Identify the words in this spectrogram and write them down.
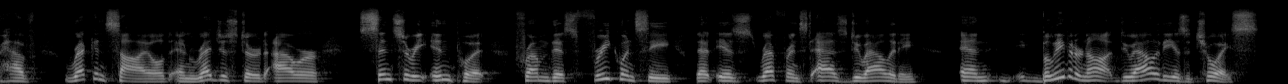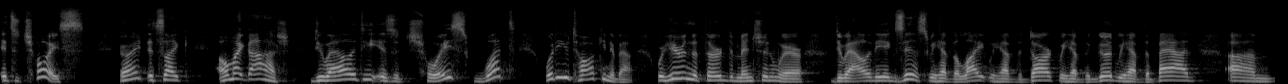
have reconciled and registered our sensory input from this frequency that is referenced as duality. And believe it or not, duality is a choice. It's a choice, right? It's like Oh my gosh, duality is a choice? What? What are you talking about? We're here in the third dimension where duality exists. We have the light, we have the dark, we have the good, we have the bad. Um,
